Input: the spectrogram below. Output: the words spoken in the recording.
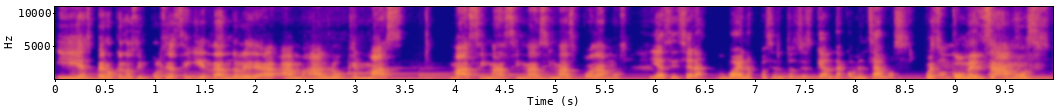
y espero que nos impulse a seguir dándole a, a- a lo que más, más y más y más y más podamos. Y así será. Bueno, pues entonces, ¿qué onda? ¿Comenzamos? Pues Comenzamos. comenzamos.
